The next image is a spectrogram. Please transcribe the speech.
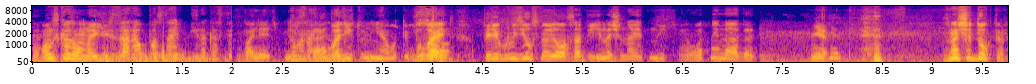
он сказал, на Елизарова поставим и на костыль. Болеть Но она не болит у меня. Вот и бывает, перегрузился на велосипеде, начинает ныть. Ну вот не надо. Нет. Значит, доктор,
